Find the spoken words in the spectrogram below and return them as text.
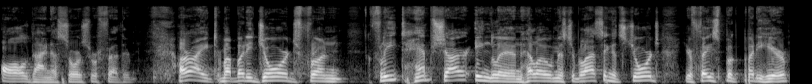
all dinosaurs were feathered. All right, my buddy George from Fleet, Hampshire, England. Hello, Mr. Blasing. It's George, your Facebook buddy here.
